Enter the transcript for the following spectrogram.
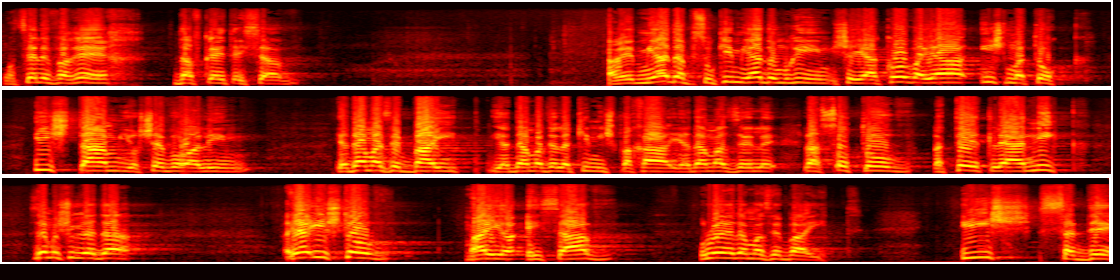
רוצה לברך דווקא את עשיו. הרי מיד הפסוקים מיד אומרים שיעקב היה איש מתוק, איש תם יושב אוהלים, ידע מה זה בית, ידע מה זה להקים משפחה, ידע מה זה לעשות טוב, לתת, להעניק, זה מה שהוא ידע. היה איש טוב. מה עשיו? הוא לא ידע מה זה בית. איש שדה,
